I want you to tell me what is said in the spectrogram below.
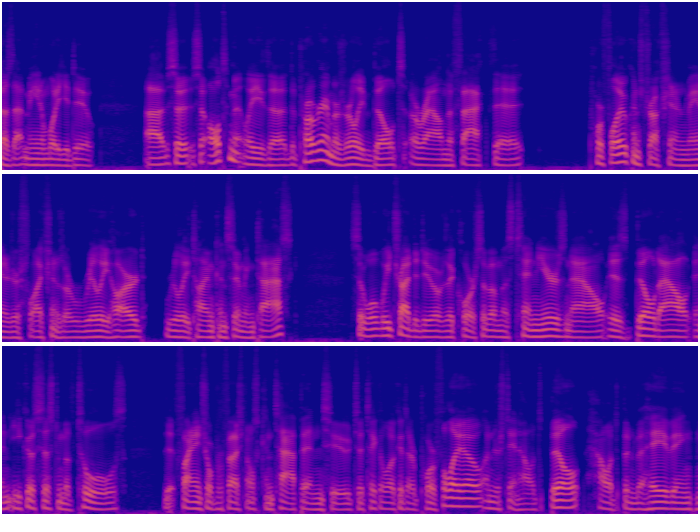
does that mean, and what do you do? Uh, so, so ultimately, the the program is really built around the fact that portfolio construction and manager selection is a really hard, really time consuming task. So, what we tried to do over the course of almost 10 years now is build out an ecosystem of tools that financial professionals can tap into to take a look at their portfolio, understand how it's built, how it's been behaving,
